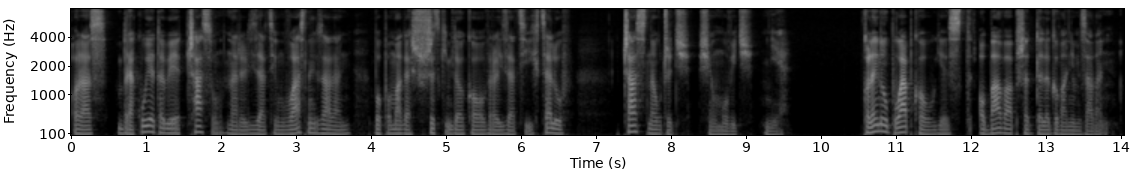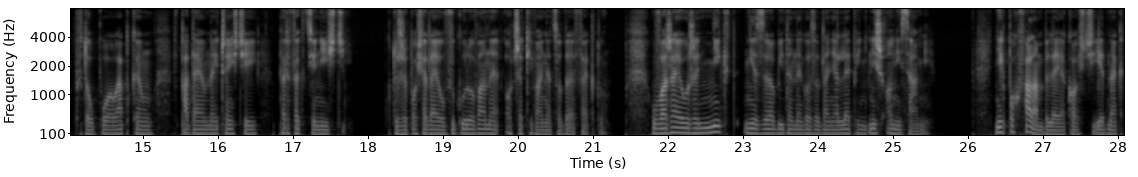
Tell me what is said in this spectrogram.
oraz brakuje Tobie czasu na realizację własnych zadań, bo pomagasz wszystkim dookoła w realizacji ich celów, czas nauczyć się mówić nie. Kolejną pułapką jest obawa przed delegowaniem zadań. W tą pułapkę wpadają najczęściej perfekcjoniści, którzy posiadają wygórowane oczekiwania co do efektu. Uważają, że nikt nie zrobi danego zadania lepiej niż oni sami. Niech pochwalam byle jakości, jednak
